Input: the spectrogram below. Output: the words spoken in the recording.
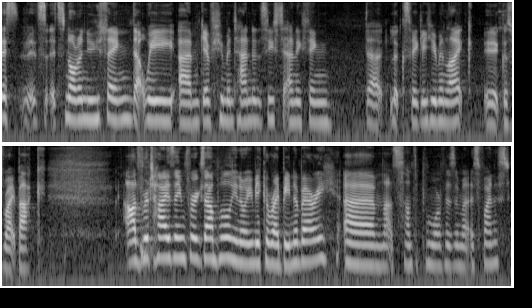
This it's it's not a new thing that we um, give human tendencies to anything that looks vaguely human-like. It goes right back advertising, for example, you know, you make a Ribena berry, um, that's anthropomorphism at its finest.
